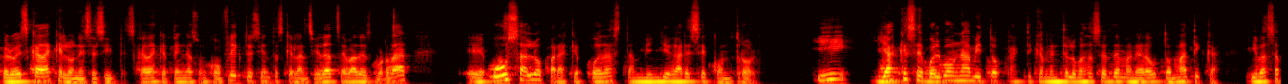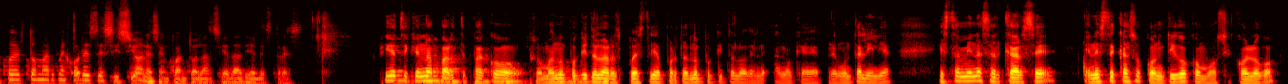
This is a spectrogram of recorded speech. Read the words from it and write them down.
pero es cada que lo necesites, cada que tengas un conflicto y sientes que la ansiedad se va a desbordar, eh, úsalo para que puedas también llegar a ese control. Y ya que se vuelva un hábito, prácticamente lo vas a hacer de manera automática y vas a poder tomar mejores decisiones en cuanto a la ansiedad y el estrés. Fíjate que una parte, Paco, tomando un poquito la respuesta y aportando un poquito a lo que pregunta Lilia, es también acercarse, en este caso contigo como psicólogo,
